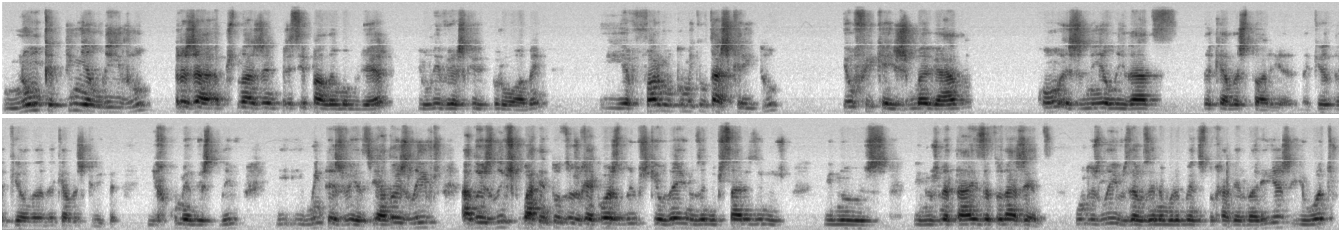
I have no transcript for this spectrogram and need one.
nunca tinha lido, para já a personagem principal é uma mulher, e o livro é escrito por um homem, e a forma como aquilo está escrito, eu fiquei esmagado com a genialidade daquela história, daquela, daquela, escrita. E recomendo este livro, e, e, muitas vezes, e há dois livros, há dois livros que batem todos os recordes de livros que eu dei nos aniversários e nos, e nos, e nos natais a toda a gente. Um dos livros é Os Enamoramentos do Javier Marias e o outro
